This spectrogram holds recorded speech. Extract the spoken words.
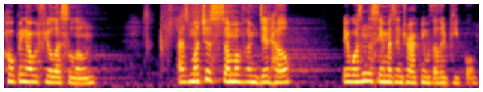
hoping I would feel less alone. As much as some of them did help, it wasn't the same as interacting with other people.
